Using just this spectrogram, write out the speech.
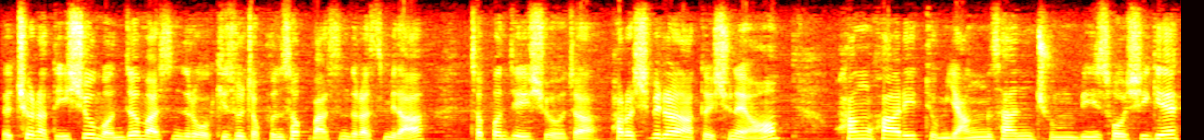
네, 최근 나왔던 이슈 먼저 말씀드리고 기술적 분석 말씀드렸습니다. 첫 번째 이슈, 자 8월 11일에 나왔던 이슈네요. 황화리튬 양산 준비 소식에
